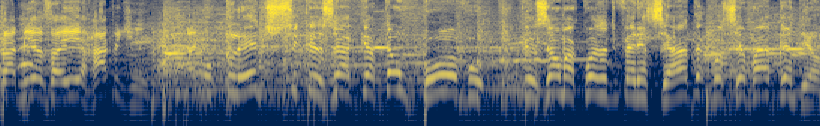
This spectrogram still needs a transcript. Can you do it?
pra mesa aí rapidinho. O cliente, se quiser aqui até um povo, quiser uma coisa diferenciada, você vai atendê-lo.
